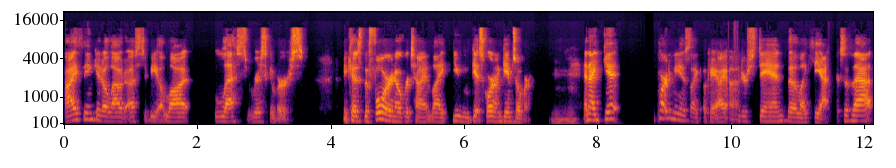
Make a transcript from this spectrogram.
I think it allowed us to be a lot less risk averse because before in overtime, like you get scored on games over. Mm-hmm. And I get part of me is like, okay, I understand the like theatrics of that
